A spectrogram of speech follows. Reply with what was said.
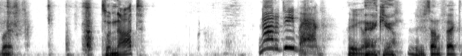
but So, not. not a d bag. There you go. Thank you. There's your sound effect.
